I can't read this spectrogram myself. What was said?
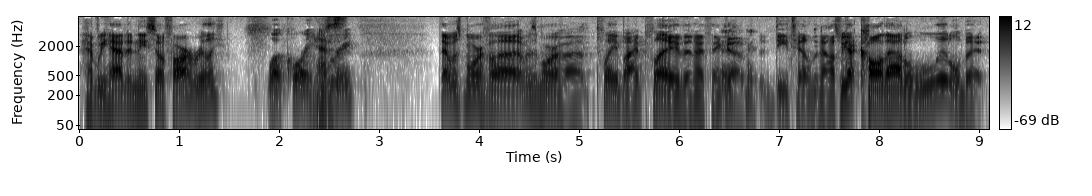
Have we had any so far? Really? Well, Cory Henry. That was more of a that was more of a play by play than I think a detailed analysis. We got called out a little bit.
